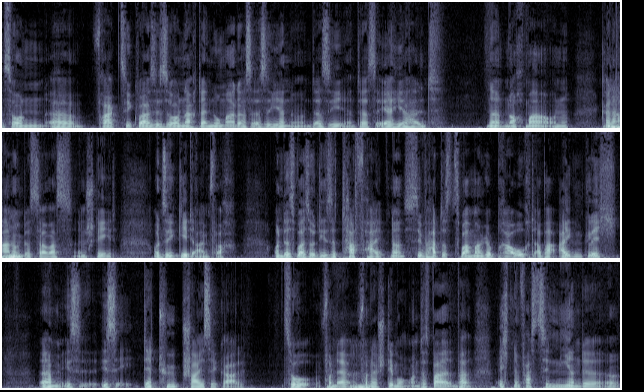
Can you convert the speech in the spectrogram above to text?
so ein, äh, fragt sie quasi so nach der Nummer, dass er sie hier, dass sie, dass er hier halt, ne, nochmal und keine mhm. Ahnung, dass da was entsteht. Und sie geht einfach. Und das war so diese Toughheit, ne? Sie hat es zwar mal gebraucht, aber eigentlich ähm, ist, ist der Typ scheißegal. So von der, mhm. von der Stimmung. Und das war, war echt eine faszinierende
